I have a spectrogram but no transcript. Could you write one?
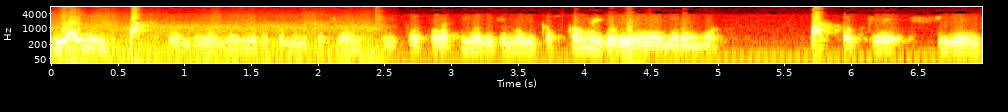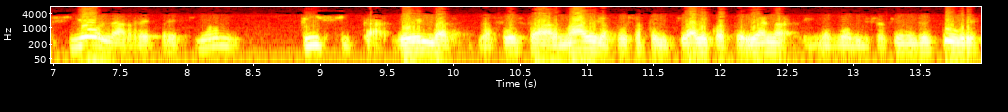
Y hay un pacto entre los medios de comunicación corporativos hegemónicos con el gobierno de Moreno, pacto que silenció la represión física de la, la Fuerza Armada y la Fuerza Policial ecuatoriana en las movilizaciones de octubre,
